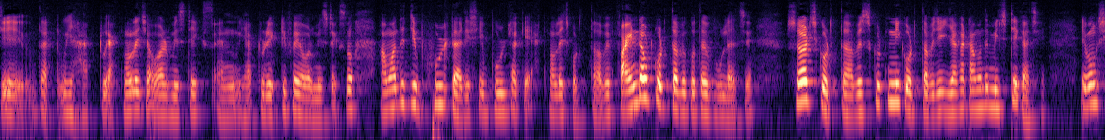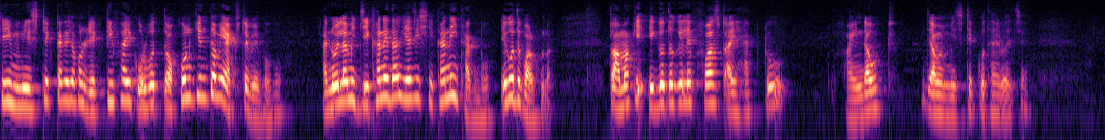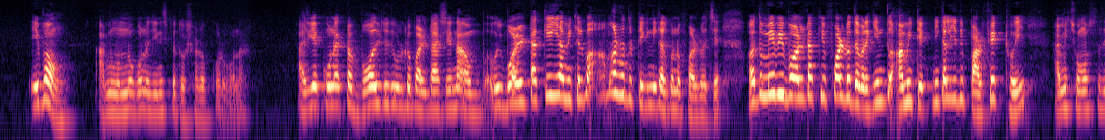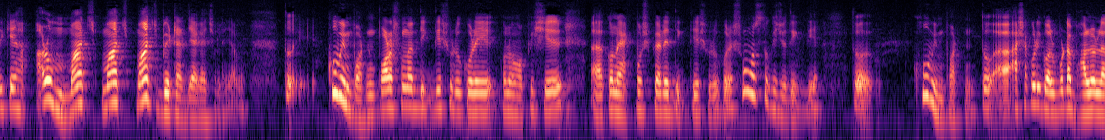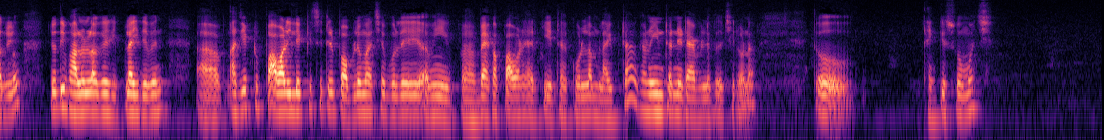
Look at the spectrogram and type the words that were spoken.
যে that we have to acknowledge our mistakes and we have to rectify our mistakes তো আমাদের যে ভুলটা আছে, সেই ভুলটাকে অ্যাকনলেজ করতে হবে ফাইন্ড আউট করতে হবে কোথায় ভুল আছে সার্চ করতে হবে স্ক্রুটনি করতে হবে যে এই জায়গাটা আমাদের মিস্টেক আছে। এবং সেই মিস্টেকটাকে যখন রেকটিফাই করব, তখন কিন্তু আমি এক এগোবো। আর নইলে আমি যেখানে দাঁড়িয়ে আছি, সেখানেই থাকব, এগোতে পারব না। তো আমাকে এগোতে গেলে first I have to find out যে আমার মিস্টেক কোথায় রয়েছে। এবং আমি অন্য কোনো জিনিসকে দোষারোপ করব না। আজকে কোনো একটা বল যদি উল্টো পাল্টা আসে, না, ওই বলটাকেই আমি খেলব, আমার হয়তো টেকনিক্যাল কোনো ফল্ট হয়েছে। হয়তো মেবি বলটা কি ফল্ট হতে পারে, কিন্তু আমি টেকনিক্যালি যদি পারফেক্ট হই, আমি সমস্ত দিকে আরও মাছ মাছ মাছ বেটার জায়গায় চলে যাব। তো খুব ইম্পর্টেন্ট পড়াশোনার দিক দিয়ে শুরু করে, কোনো অফিসের কোনো অ্যাটমসফিয়ারের দিক দিয়ে শুরু করে, সমস্ত কিছু দিক দিয়ে। তো খুব ইম্পর্টেন্ট তো আশা করি গল্পটা ভালো লাগল। যদি ভালো লাগে রিপ্লাই দেবেন। আজকে একটু পাওয়ার ইলেকট্রিসিটির প্রবলেম আছে বলে আমি ব্যাকআপ পাওয়ারে আর কি এটা করলাম লাইভটা কারণ ইন্টারনেট অ্যাভেলেবেল ছিল না। তো থ্যাংক ইউ সো মাচ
